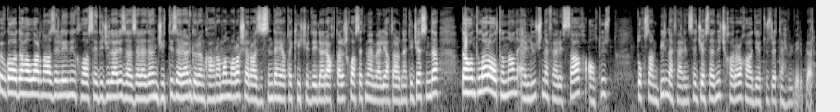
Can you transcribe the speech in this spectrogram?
Fövqəladə Hallar Nazirliyinin xilas ediciləri zəlzələdən ciddi zərər görən Kahramanmaraş ərazisində həyata keçirdikləri axtarış xilas etmə əməliyyatları nəticəsində dağıntılar altından 53 nəfəri sağ, 91 nəfərin isə cəsədini çıxararaq adiyyət üzrə təhvil veriblər.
